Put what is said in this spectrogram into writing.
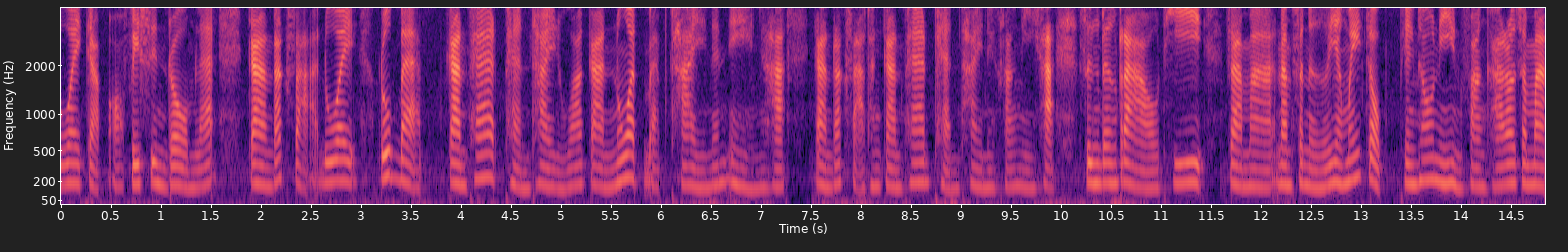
ด้วยกับออฟฟิศซินโดรมและการรักษาด้วยรูปแบบ การแพทย์แผนไทยหรือว่าการนวดแบบไทยนั่นเองนะคะ การรักษาทางการแพทย์แผนไทยในครั้งนี้ค่ะ ซึ่งเรื่องราวที่จะมานำเสนอยังไม่จบเพียงเท่านี้คุณฟังคะเราจะมา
